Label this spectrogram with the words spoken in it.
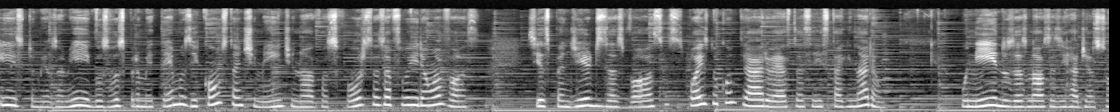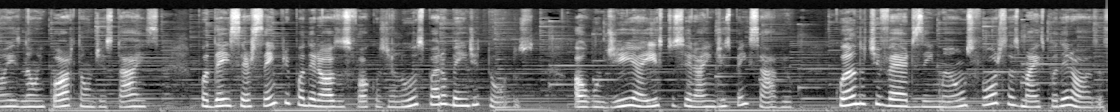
Isto, meus amigos, vos prometemos e constantemente novas forças afluirão a vós, se expandirdes as vossas, pois do contrário estas se estagnarão. Unidos às nossas irradiações, não importa onde estais, podeis ser sempre poderosos focos de luz para o bem de todos. Algum dia isto será indispensável quando tiverdes em mãos forças mais poderosas.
